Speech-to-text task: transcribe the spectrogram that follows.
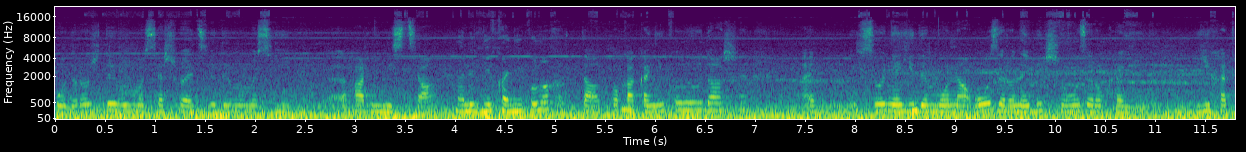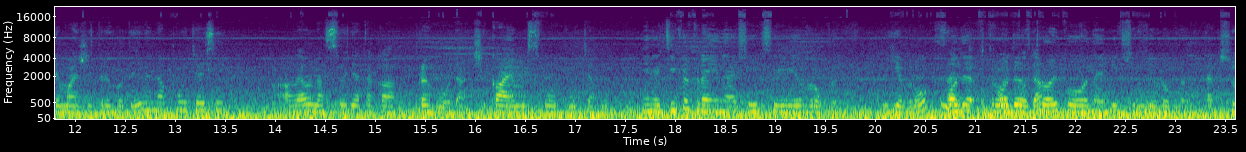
подорож, дивимося Швецію, дивимося її е, гарні місця. На літніх канікулах. Так, поки канікули у Даші. Е, Сьогодні їдемо на озеро, найбільше озеро країни. Їхати майже три години на потязі, але у нас сьогодні така пригода. Чекаємо свого потягу. І не тільки країни, а ще й всієї Європи. В Європу Входить в тройку, входить в да? тройку найбільших Європи. так що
